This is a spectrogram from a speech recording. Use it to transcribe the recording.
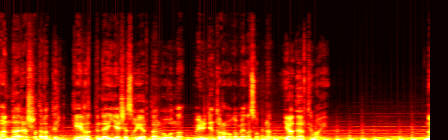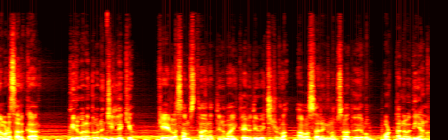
അന്താരാഷ്ട്ര തലത്തിൽ കേരളത്തിന്റെ യശസ് ഉയർത്താൻ പോകുന്ന വിഴിഞ്ഞം തുറമുഖം എന്ന സ്വപ്നം യാഥാർത്ഥ്യമായി. നമ്മുടെ സർക്കാർ തിരുവനന്തപുരം ജില്ലയ്ക്കും കേരള സംസ്ഥാനത്തിനുമായി കരുതി വെച്ചിട്ടുള്ള അവസരങ്ങളും സാധ്യതകളും ഒട്ടനവധിയാണ്.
